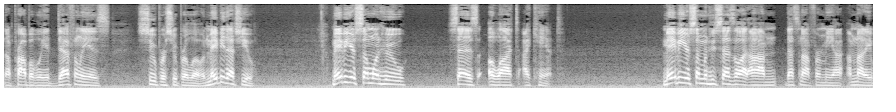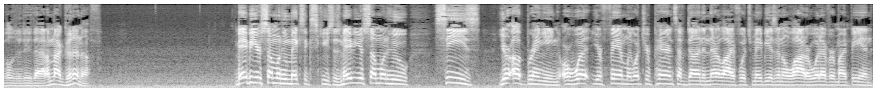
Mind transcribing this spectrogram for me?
not probably, it definitely is super super low. And maybe that's you. Maybe you're someone who says a lot, I can't. Maybe you're someone who says a lot, ah, that's not for me. I, I'm not able to do that. I'm not good enough. Maybe you're someone who makes excuses. Maybe you're someone who sees your upbringing or what your family, what your parents have done in their life, which maybe isn't a lot or whatever it might be, and,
